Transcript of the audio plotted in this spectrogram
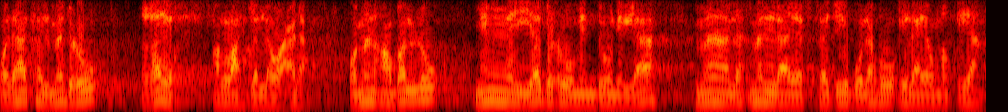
وذاك المدعو غير الله جل وعلا. ومن أضل ممن يدعو من دون الله ما من لا يستجيب له إلى يوم القيامة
